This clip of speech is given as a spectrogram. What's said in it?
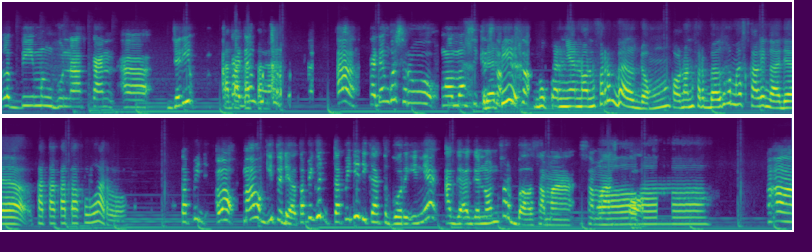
lebih menggunakan uh, jadi Kata -kata. kadang gue suruh, ah kadang gue suruh ngomong si Krisna berarti Krisna. bukannya nonverbal dong kalau nonverbal tuh sama sekali nggak ada kata-kata keluar loh tapi mau mau gitu deh tapi gue tapi dia dikategoriinnya agak-agak nonverbal sama sama oh. sekolah uh, uh,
